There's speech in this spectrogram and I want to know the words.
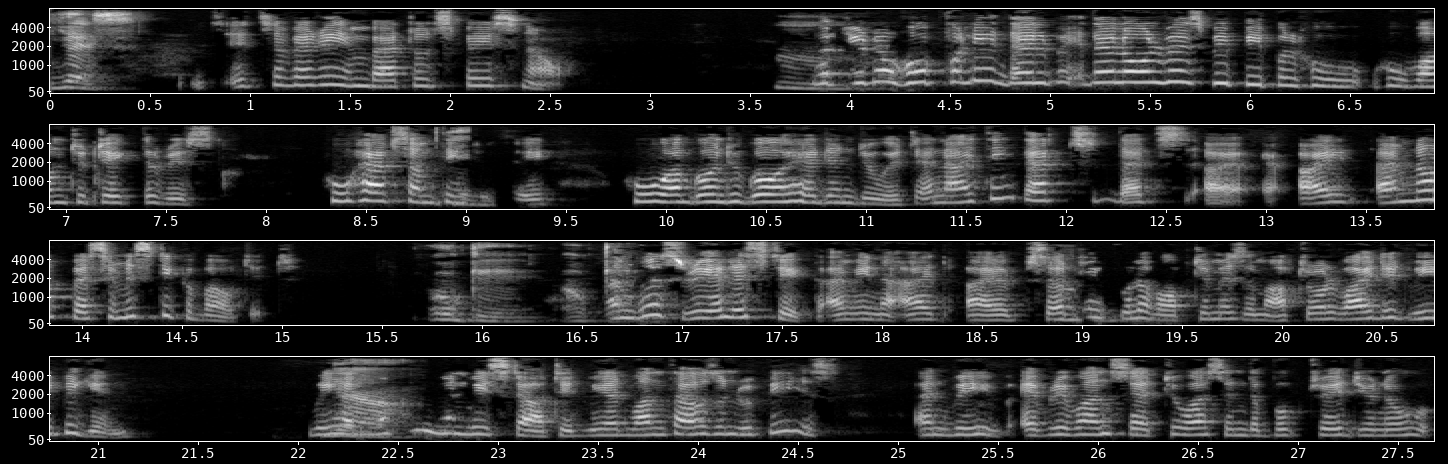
Yes. It's, it's a very embattled space now. Hmm. But you know, hopefully there'll be, there'll always be people who who want to take the risk, who have something to say, who are going to go ahead and do it. And I think that's that's I, I I'm not pessimistic about it. Okay. Okay. I'm just realistic. I mean, I, I'm certainly full of optimism. After all, why did we begin? We had nothing when we started. We had 1,000 rupees. And we, everyone said to us in the book trade, you know,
